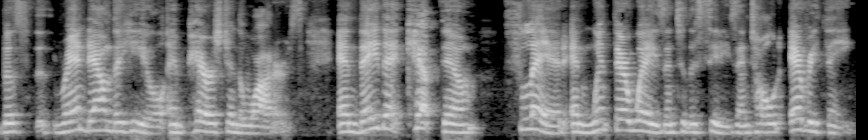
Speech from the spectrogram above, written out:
the ran down the hill and perished in the waters. And they that kept them fled and went their ways into the cities and told everything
